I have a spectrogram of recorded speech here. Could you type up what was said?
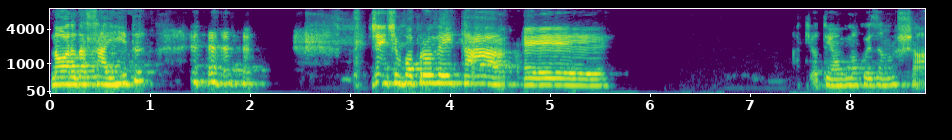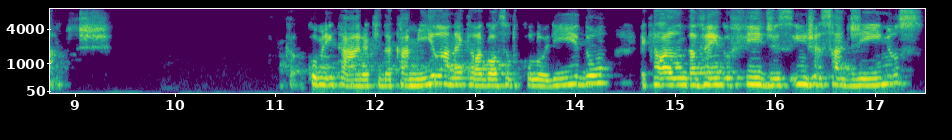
na hora da saída. Gente, eu vou aproveitar. É... Aqui eu tenho alguma coisa no chat. Comentário aqui da Camila, né? Que ela gosta do colorido, é que ela anda vendo feeds engessadinhos,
